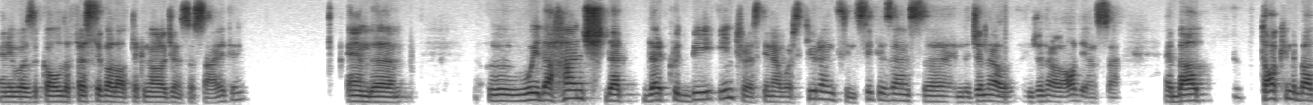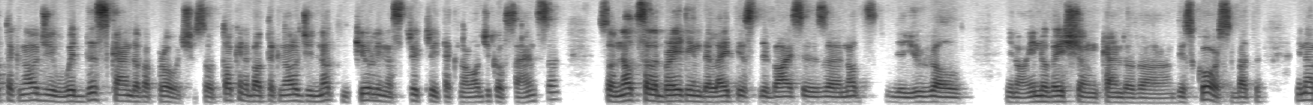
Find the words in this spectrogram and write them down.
And it was called the Festival of Technology and Society. And uh, with a hunch that there could be interest in our students, in citizens, uh, in the general in general audience uh, about talking about technology with this kind of approach. So talking about technology not purely in a strictly technological sense. So not celebrating the latest devices, uh, not the usual, you know, innovation kind of uh, discourse, but in a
